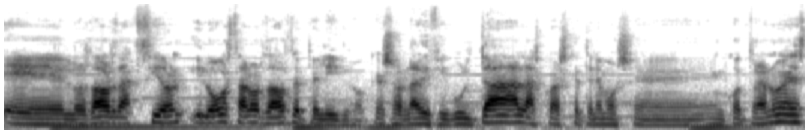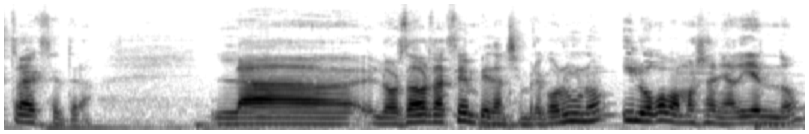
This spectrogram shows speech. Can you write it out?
eh, los dados de acción y luego están los dados de peligro, que son la dificultad, las cosas que tenemos en, contra nuestra, etc. los dados de acción empiezan siempre con uno y luego vamos añadiendo,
